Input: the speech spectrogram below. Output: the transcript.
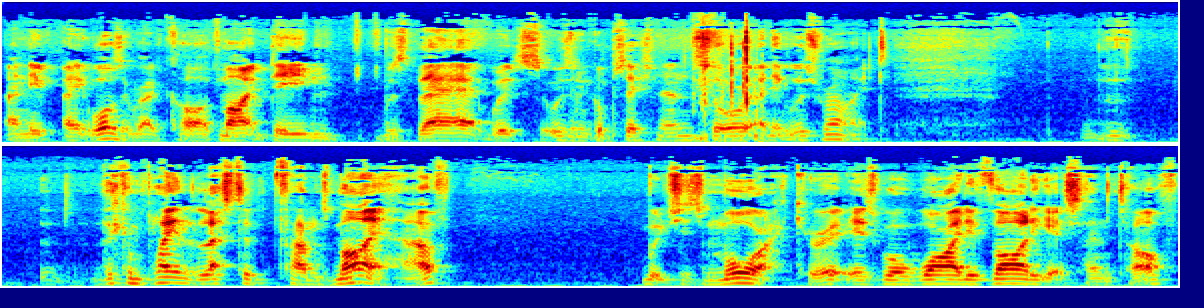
and it, it was a red card. Mike Dean was there, was was in a good position and saw it, and it was right. The, the complaint that Leicester fans might have which is more accurate, is well, why did Vardy get sent off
